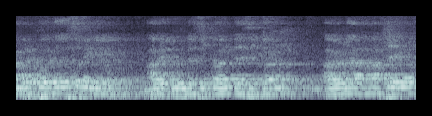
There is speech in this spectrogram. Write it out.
അവർക്ക് ഒരു ദിവസമെങ്കിലും അവർക്ക് ഉല്ലസിക്കാനും രസിക്കാനും അവരുടെ ആശയങ്ങൾ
